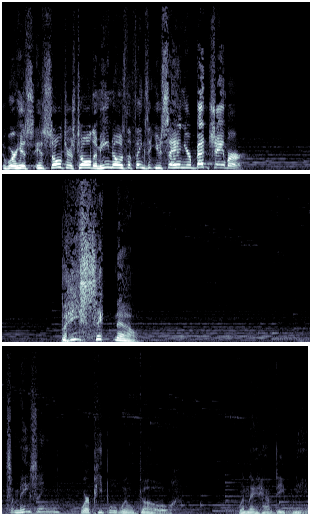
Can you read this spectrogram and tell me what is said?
where his his soldiers told him he knows the things that you say in your bedchamber. But he's sick now. It's amazing where people will go when they have deep need.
